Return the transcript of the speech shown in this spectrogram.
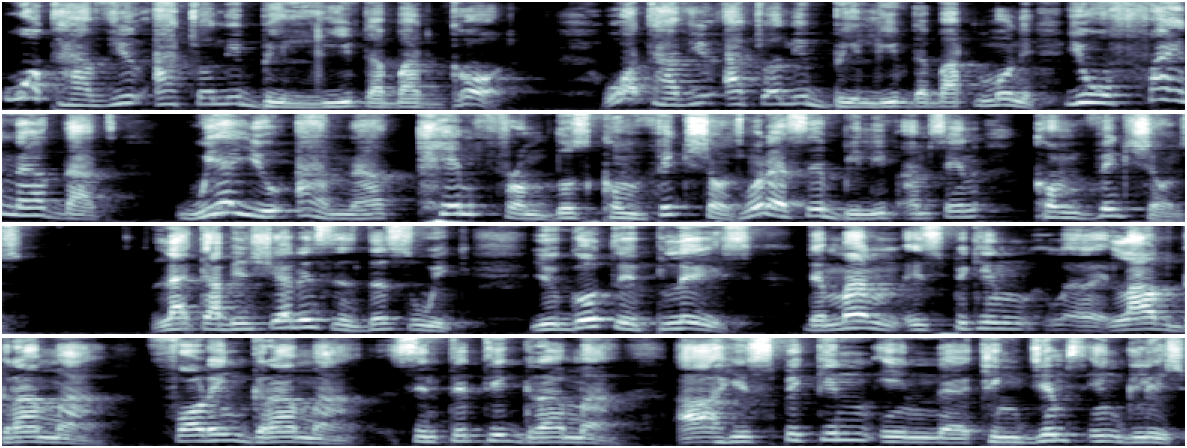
What have you actually believed about God? What have you actually believed about money? You will find out that where you are now came from those convictions. When I say believe, I'm saying convictions. Like I've been sharing since this week. You go to a place the man is speaking uh, loud grammar, foreign grammar, synthetic grammar. Uh, he's speaking in uh, King James English.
